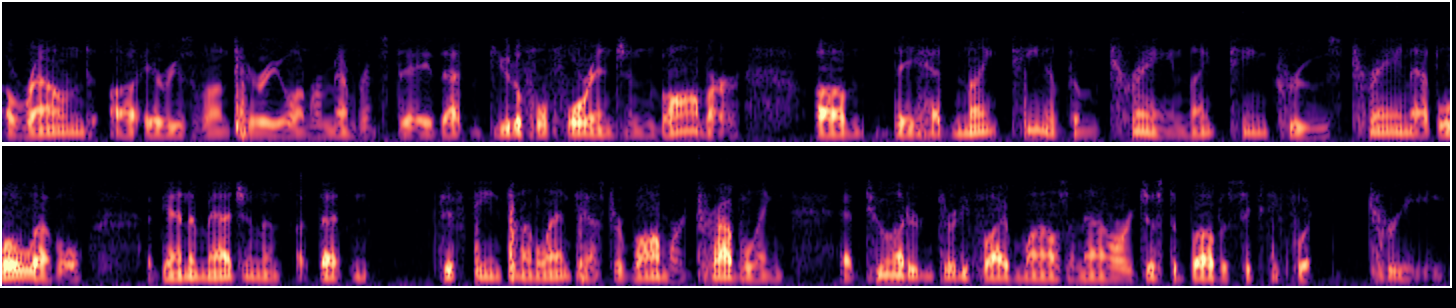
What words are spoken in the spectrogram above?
around uh, areas of Ontario on Remembrance Day, that beautiful four-engine bomber, um, they had 19 of them train, 19 crews train at low level. Again, imagine that 15-ton Lancaster bomber traveling at 235 miles an hour just above a 60 foot tree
